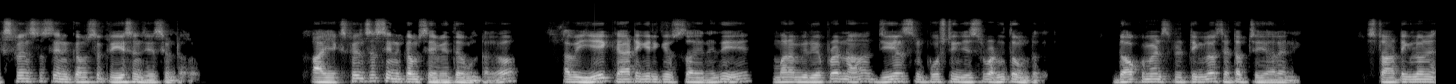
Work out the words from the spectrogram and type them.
ఎక్స్పెన్సెస్ ఇన్కమ్స్ క్రియేషన్ చేసి ఉంటారు. ఆ ఎక్స్పెన్సెస్ ఇన్కమ్స్ ఏవైతే ఉంటాయో అవి ఏ కేటగిరీకి వస్తాయి అనేది మనం మీరు ఎప్పుడన్నా జిఎల్స్ని పోస్టింగ్ చేసినప్పుడు అడుగుతూ ఉంటుంది. డాక్యుమెంట్స్ ప్రింటింగ్లో సెటప్ చేయాలని. స్టార్టింగ్లోనే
